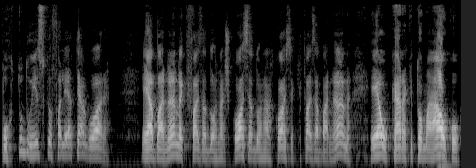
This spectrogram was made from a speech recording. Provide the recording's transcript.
Por tudo isso que eu falei até agora. É a banana que faz a dor nas costas, é a dor nas costas que faz a banana, é o cara que toma álcool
